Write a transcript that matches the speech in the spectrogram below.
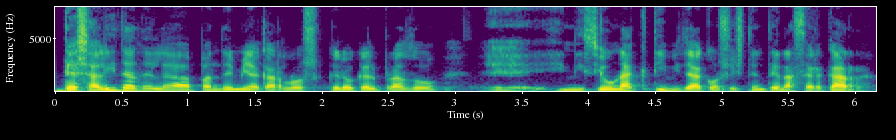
de salida de la pandemia, Carlos, creo que el Prado eh, inició una actividad consistente en acercar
